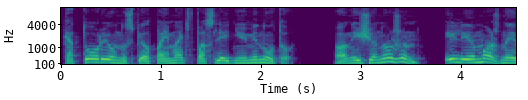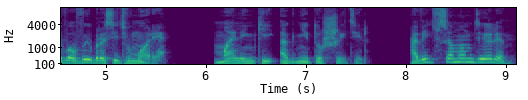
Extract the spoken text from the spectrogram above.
который он успел поймать в последнюю минуту. Он еще нужен? Или можно его выбросить в море? Маленький огнетушитель. А ведь в самом деле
